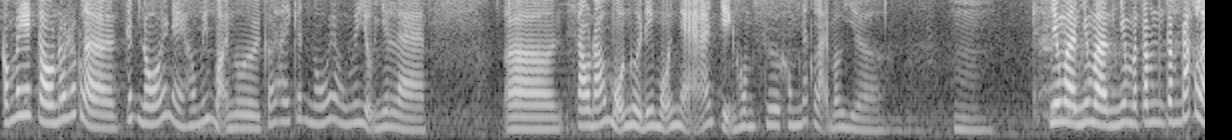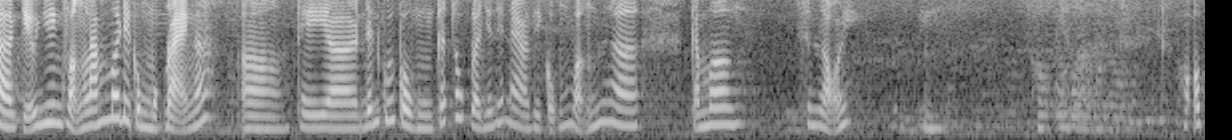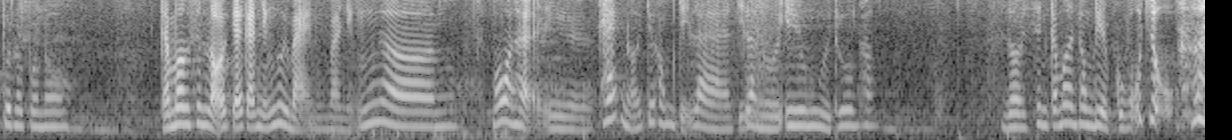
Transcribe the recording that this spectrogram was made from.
có mấy cái câu nó rất là kết nối này không biết mọi người có thấy kết nối không? Ví dụ như là uh, sau đó mỗi người đi mỗi ngã chuyện hôm xưa không nhắc lại bao giờ. Ừ. nhưng mà nhưng mà nhưng mà tâm tâm đắc là kiểu duyên phận lắm mới đi cùng một đoạn á. Uh, thì uh, đến cuối cùng kết thúc là như thế nào thì cũng vẫn uh, cảm ơn. Xin lỗi. Ừ. ok. Oponopono cảm ơn xin lỗi kể cả những người bạn và những uh, mối quan hệ khác nữa chứ không chỉ là chỉ là người yêu người thương không? Rồi xin cảm ơn thông điệp của vũ trụ.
